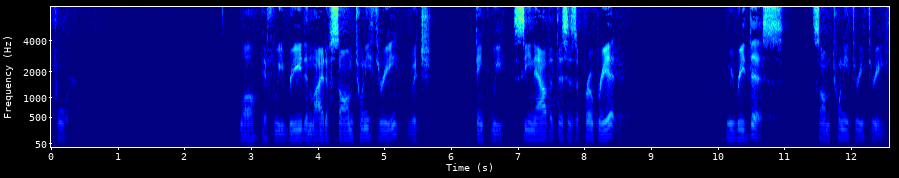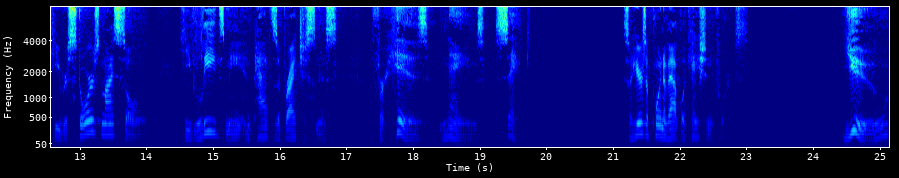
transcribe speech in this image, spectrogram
for? Well, if we read in light of Psalm 23, which I think we see now that this is appropriate, we read this Psalm 23 3. He restores my soul, he leads me in paths of righteousness for his name's sake. So here's a point of application for us. You,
